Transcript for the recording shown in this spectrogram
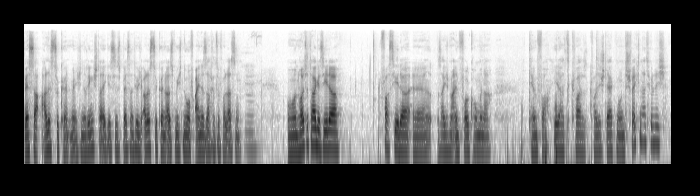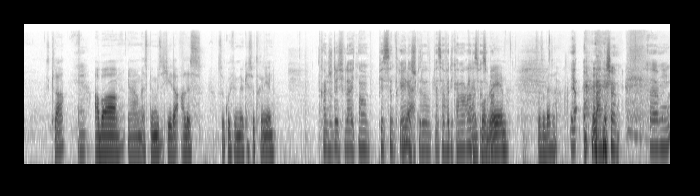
besser, alles zu können. Wenn ich in den Ring steige, ist es besser natürlich alles zu können, als mich nur auf eine Sache zu verlassen. Mhm. Und heutzutage ist jeder, fast jeder, äh, sage ich mal, ein vollkommener Kämpfer. Jeder hat quasi, Stärken und Schwächen natürlich, ist klar. Mhm. Aber ja, es bemüht sich jeder, alles so gut wie möglich zu trainieren. Kannst du dich vielleicht noch ein bisschen drehen? Ja. Das ist ein bisschen besser für die Kamera. Kein das wäre super. Problem. Ist das so besser? Ja, Dankeschön. ähm,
